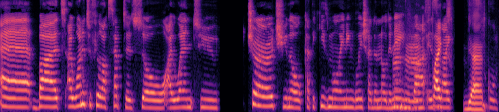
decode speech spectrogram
Uh, but I wanted to feel accepted, so I went to church, you know, catechismo in English. I don't know the name, Mhm. but It's it's like like, Yeah. School,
